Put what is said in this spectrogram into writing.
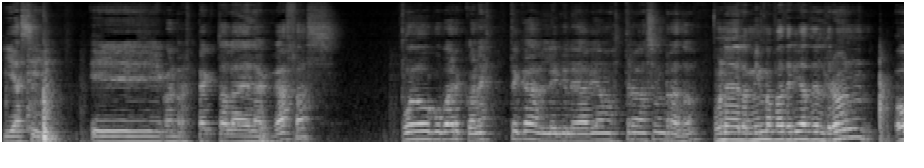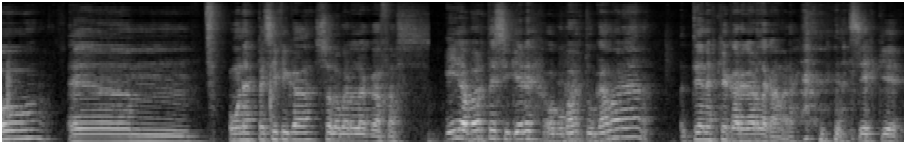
Y así. Y con respecto a la de las gafas, puedo ocupar con este cable que les había mostrado hace un rato, una de las mismas baterías del dron o Em, una específica solo para las gafas. Y aparte si quieres ocupar tu cámara, tienes que cargar la cámara. Así es que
